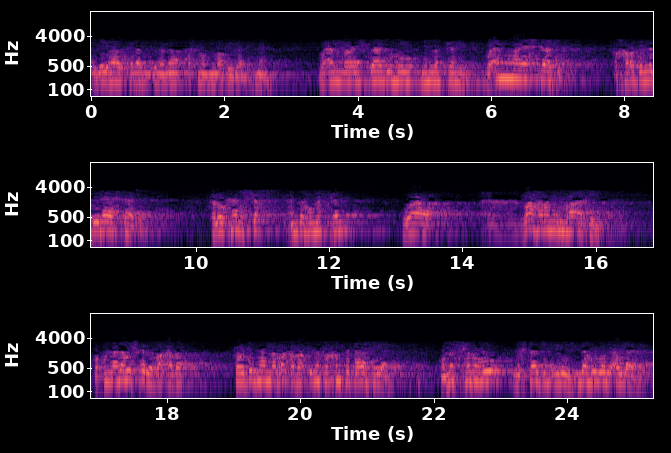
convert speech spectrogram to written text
إليها وكلام العلماء رحمه الله في ذلك. نعم. وعما يحتاجه من مسكنه وعما يحتاجه فخرج الذي لا يحتاجه. فلو كان الشخص عنده مسكن وظاهر من امرأته وقلنا له اشتري الرقبة فوجدنا أن الرقبة قيمته خمسة آلاف ريال ومسكنه محتاج إليه له ولأولاده.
